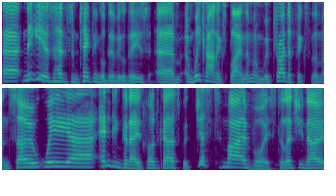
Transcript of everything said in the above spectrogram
Uh, Nikki has had some technical difficulties, um, and we can't explain them, and we've tried to fix them, and so we are ending today's podcast with just my voice to let you know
